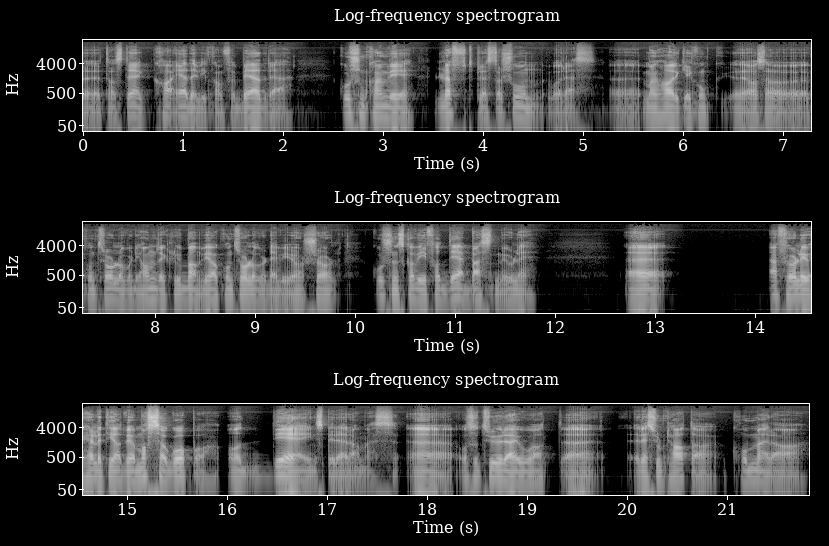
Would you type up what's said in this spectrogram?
eh, ta steg, hva er det vi kan forbedre, hvordan kan vi løfte prestasjonen vår. Eh, man har ikke eh, altså, kontroll over de andre klubbene, vi har kontroll over det vi gjør sjøl. Hvordan skal vi få det best mulig? Jeg føler jo hele tida at vi har masse å gå på, og det er inspirerende. Eh, og så tror jeg jo at eh, resultater kommer av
